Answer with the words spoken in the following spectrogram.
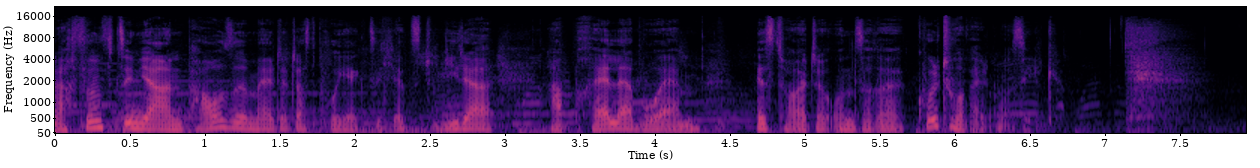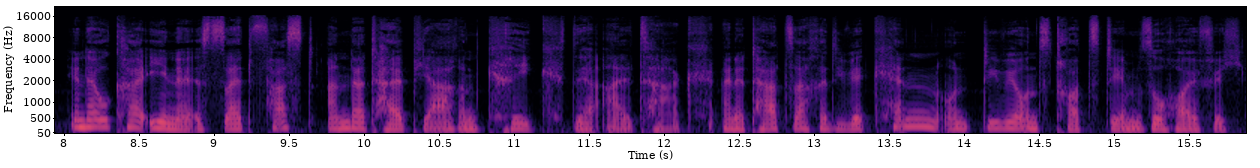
Nach 15 Jahren Pause meldet das Projekt sich jetzt wieder. Après la Bohème ist heute unsere Kulturweltmusik. In der Ukraine ist seit fast anderthalb Jahren Krieg der Alltag. Eine Tatsache, die wir kennen und die wir uns trotzdem so häufig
